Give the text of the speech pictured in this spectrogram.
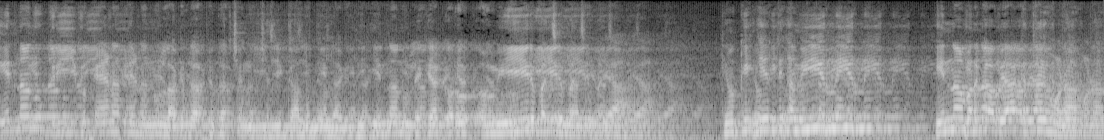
ਇਹਨਾਂ ਨੂੰ ਗਰੀਬ ਕਹਿਣਾ ਤੇ ਮੈਨੂੰ ਲੱਗਦਾ ਕਿ ਚੰਗੀ ਜੀ ਗੱਲ ਨਹੀਂ ਲੱਗਦੀ। ਇਹਨਾਂ ਨੂੰ ਲਿਖਿਆ ਕਰੋ, ਅਮੀਰ ਬੱਚਿਆਂ ਦੇ ਵਿਆਹ। ਕਿਉਂਕਿ ਇਹ ਤੇ ਅਮੀਰ ਨਹੀਂ ਇਹਨਾਂ ਵਰਗਾ ਵਿਆਹ ਕਿੱਥੇ ਹੋਣਾ?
